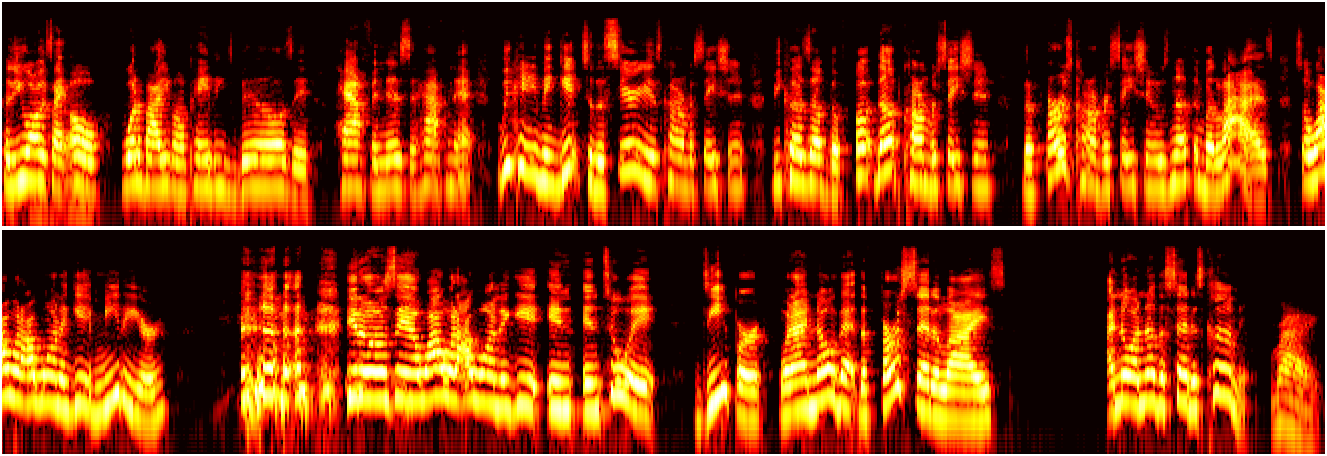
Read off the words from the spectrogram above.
Cause you always like, oh, what about you gonna pay these bills and half in this and half in that? We can't even get to the serious conversation because of the fucked up conversation. The first conversation was nothing but lies. So why would I want to get meatier? you know what I'm saying? Why would I want to get in into it deeper when I know that the first set of lies, I know another set is coming. Right.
